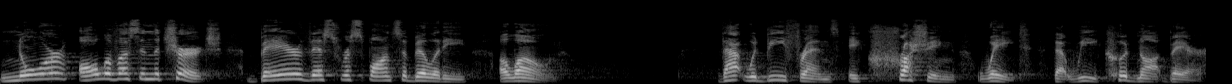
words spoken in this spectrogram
nor all of us in the church bear this responsibility alone. That would be, friends, a crushing weight that we could not bear.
